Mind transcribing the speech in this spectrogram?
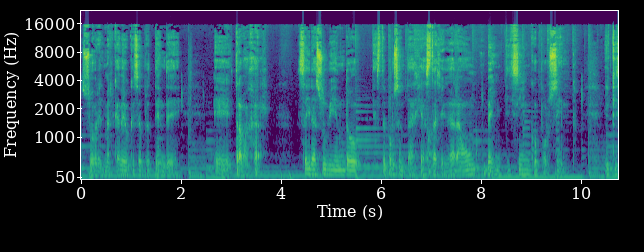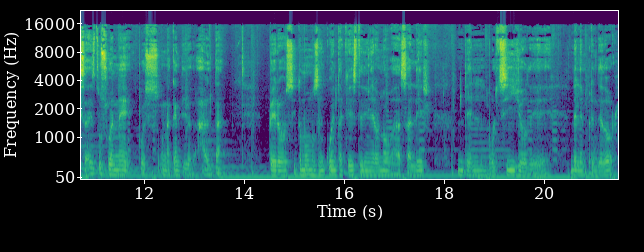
sobre el mercadeo que se pretende trabajar, se irá subiendo este porcentaje hasta llegar a un 25%. Y quizá esto suene pues una cantidad alta, pero si tomamos en cuenta que este dinero no va a salir del bolsillo del emprendedor,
